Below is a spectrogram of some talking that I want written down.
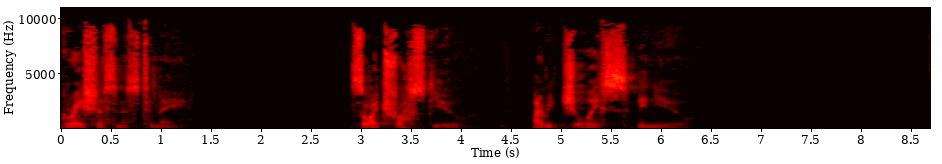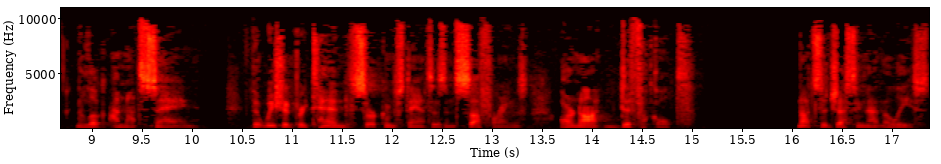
graciousness to me. So I trust you. I rejoice in you. Now, look, I'm not saying that we should pretend circumstances and sufferings are not difficult. I'm not suggesting that in the least.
